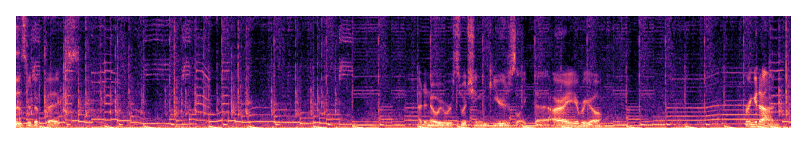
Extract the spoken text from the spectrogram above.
Blizzard Effects. I didn't know we were switching gears like that. Alright, here we go. Bring it on.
